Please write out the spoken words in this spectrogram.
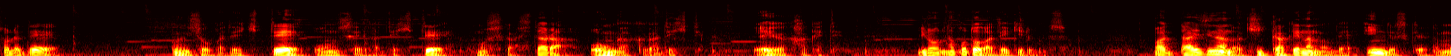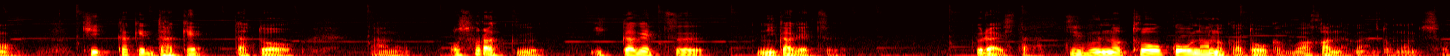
それで文章ができて音声ができてもしかしたら音楽ができて映画かけていろんなことができるんですよ。まあ、大事なのはきっかけなのでいいんですけれどもきっかけだけだとあのおそらく1ヶ月2ヶ月ぐらいしたら自分の投稿なのかどうかも分かんなくなると思うんですよ。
